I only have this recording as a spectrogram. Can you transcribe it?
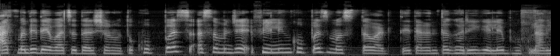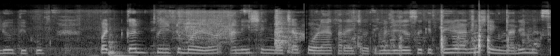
आतमध्ये देवाचं दर्शन होतं. खूपच असं म्हणजे फिलिंग खूपच मस्त वाटते. त्यानंतर घरी गेले भूक लागली होती खूप. पटकन पीठ मळलं आणि शेंगाच्या पोळ्या करायच्या होत्या. म्हणजे जसं की तीळ आणि शेंगदाणे मिक्स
